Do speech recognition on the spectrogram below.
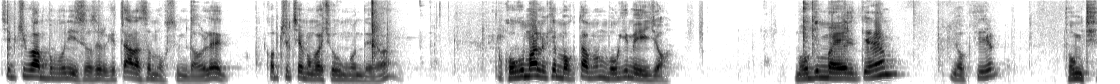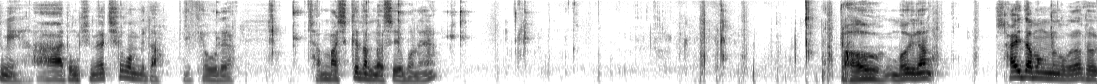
찝찝한 부분이 있어서 이렇게 잘라서 먹습니다. 원래 껍질째 먹어야 좋은 건데요. 고구마를 이렇게 먹다 보면 목이 메이죠. 목이 메일 때는 역시 동치미. 아, 동치미가 최고입니다. 이 겨울에. 참 맛있게 담갔어요, 이번에. 아우, 뭐 그냥 사이다 먹는 것보다 더,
